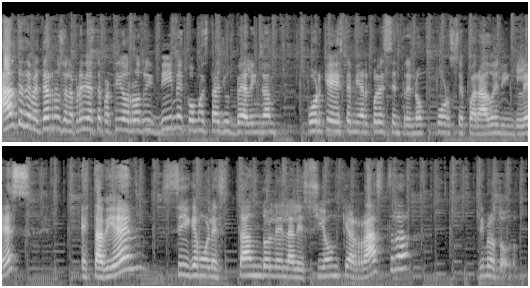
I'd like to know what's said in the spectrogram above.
Antes de meternos en la previa de este partido, Rodri, dime cómo está Jude Bellingham, porque este miércoles se entrenó por separado el inglés. ¿Está bien? ¿Sigue molestándole la lesión que arrastra? Dímelo todo.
